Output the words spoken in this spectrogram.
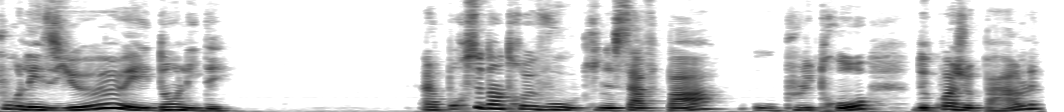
pour les yeux et dans l'idée. Alors pour ceux d'entre vous qui ne savent pas plus trop de quoi je parle.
